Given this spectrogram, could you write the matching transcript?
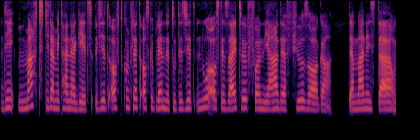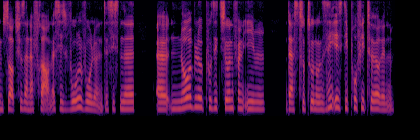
die Macht, die damit einhergeht, wird oft komplett ausgeblendet und es wird nur aus der Seite von ja der Fürsorger der Mann ist da und sorgt für seine Frau. Das ist wohlwollend. Das ist eine äh, noble Position von ihm, das zu tun. Und sie ist die Profiteurin.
